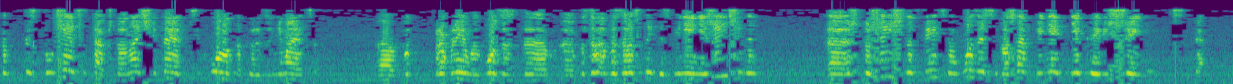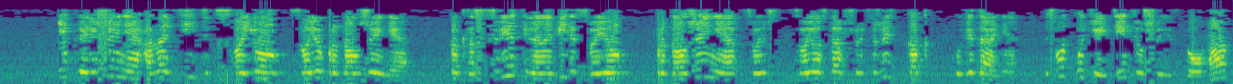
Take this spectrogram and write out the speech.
то есть получается так, что она считает психолог, который занимается э, проблемой возраста, э, возрастных изменений женщины, э, что женщина в третьем возрасте должна принять некое решение для себя. Некое решение, она видит свое, свое продолжение как расцвет, или она видит свое продолжение, свою, свою оставшуюся жизнь как увядание. То есть вот, окей, дети ушли из дома,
